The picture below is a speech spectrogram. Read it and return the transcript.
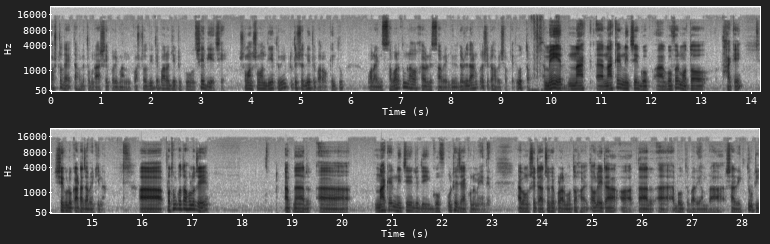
কষ্ট দেয়, তাহলে তোমরা সে পরিমাণ কষ্ট দিতে পারো যেটুকু সে দিয়েছে। সমান সমান দিয়ে তুমি প্রতিশোধ নিতে পারো, কিন্তু ওলাইন সবার তুমলাহ খায়ুল সাবেন যদি ধৈর্য ধারণ করো, সেটা হবে সবচেয়ে উত্তম। মেয়ের নাক নাকের নিচে গোফের মতো থাকে সেগুলো কাটা যাবে কি না। প্রথম কথা হলো যে, আপনার নাকের নিচে যদি গোফ উঠে যায় কোনো মেয়েদের এবং সেটা চোখে পড়ার মতো হয়, তাহলে এটা তার বলতে পারি আমরা শারীরিক ত্রুটি।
